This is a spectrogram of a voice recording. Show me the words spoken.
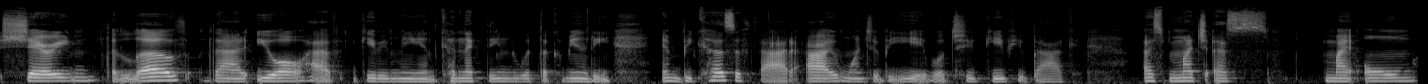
sharing the love that you all have given me and connecting with the community. And because of that, I want to be able to give you back as much as my own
